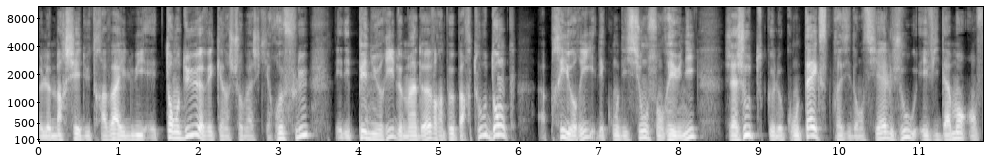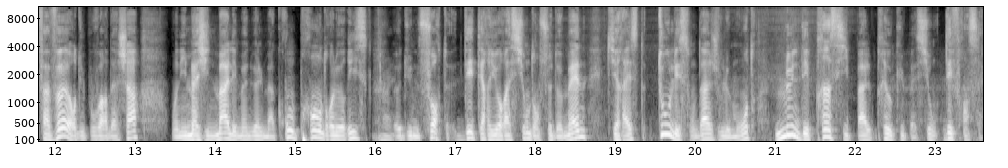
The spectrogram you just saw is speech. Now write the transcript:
Euh, le marché du travail, lui, est tendu avec un chômage qui reflue et des pénuries de main-d'œuvre un peu partout. Donc, a priori, les conditions sont réunies. J'ajoute que le contexte présidentiel joue évidemment en faveur du pouvoir d'achat. On imagine mal Emmanuel Macron prendre le risque euh, d'une forte détérioration dans ce domaine qui reste, tous les sondages le montrent, l'une des principales préoccupations des Français.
